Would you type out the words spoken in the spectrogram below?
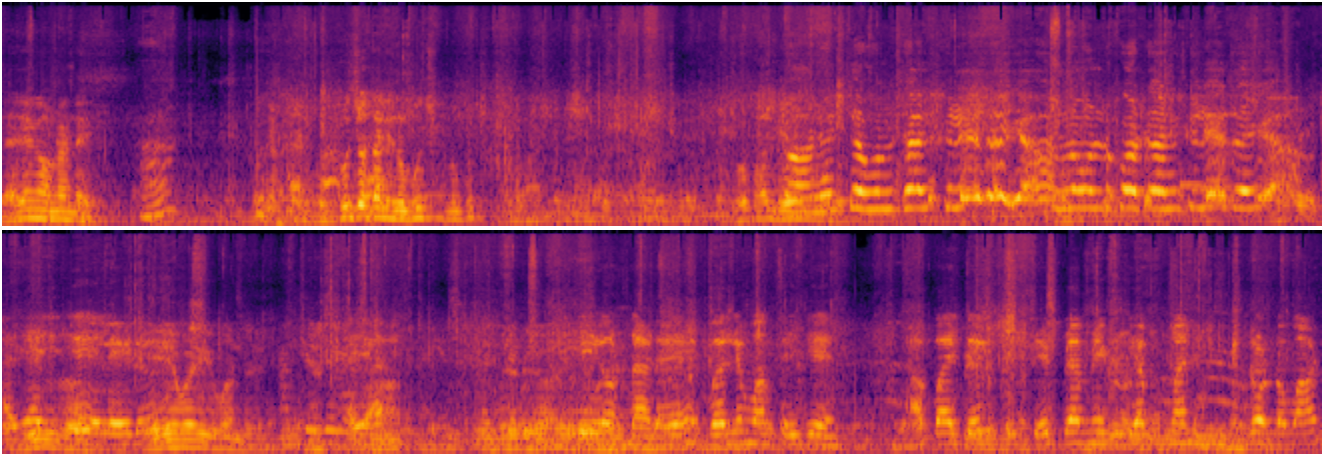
ధైర్యంగా ఉండండి. కూర్చో తల్లి నువ్వు కూర్చో నువ్వు కూర్చో. ఉండటానికి లేదయ్యా. అన్నం వండుకోవడానికి లేదయ్యా. ఏవై ఇవ్వండి. ఇదే మంత ఇచ్చే అబ్బాయి తెలిసి చెప్పా మీకు చెప్పమని రెండు మాట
